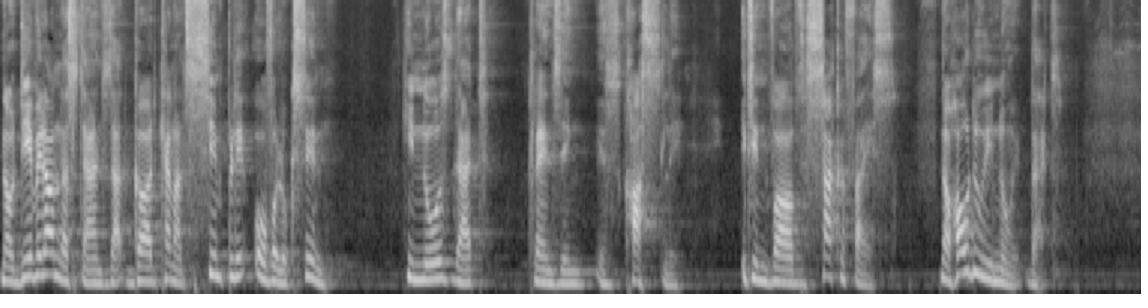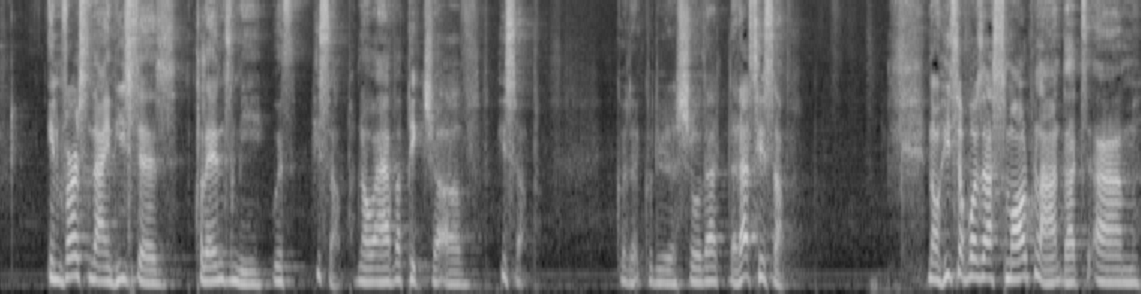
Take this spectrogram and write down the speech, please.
Now, David understands that God cannot simply overlook sin. He knows that cleansing is costly, it involves sacrifice. Now, how do we know that? In verse 9, he says, Cleanse me with hyssop. Now, I have a picture of hyssop. Could, could you show that? That's hyssop. Now, hyssop was a small plant that um,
